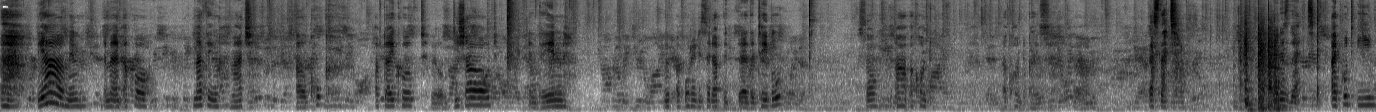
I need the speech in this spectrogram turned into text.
uh, yeah man i mean i call nothing much. I'll cook. After i cooked we'll dish out and then we've I've already set up the uh, the table so uh, I can't I can't guys. Um, that's that. That is that. I put in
